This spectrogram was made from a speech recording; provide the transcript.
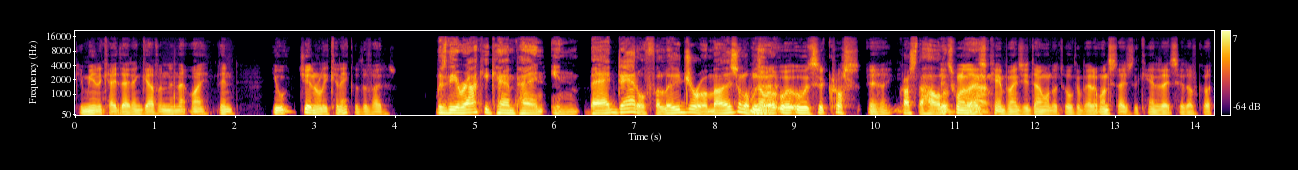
communicate that and govern in that way, then you'll generally connect with the voters. Was the Iraqi campaign in Baghdad or Fallujah or Mosul, or was no, it it, it was across. Uh, across the whole it's of one of those Iraq? campaigns you don't want to talk about. At one stage, the candidate said, "I've got,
